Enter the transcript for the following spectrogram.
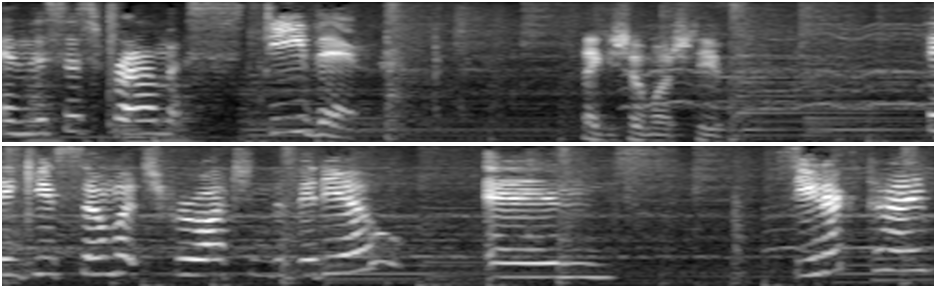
And this is from Steven. Thank you so much, Steve. Thank you so much for watching the video and see you next time.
